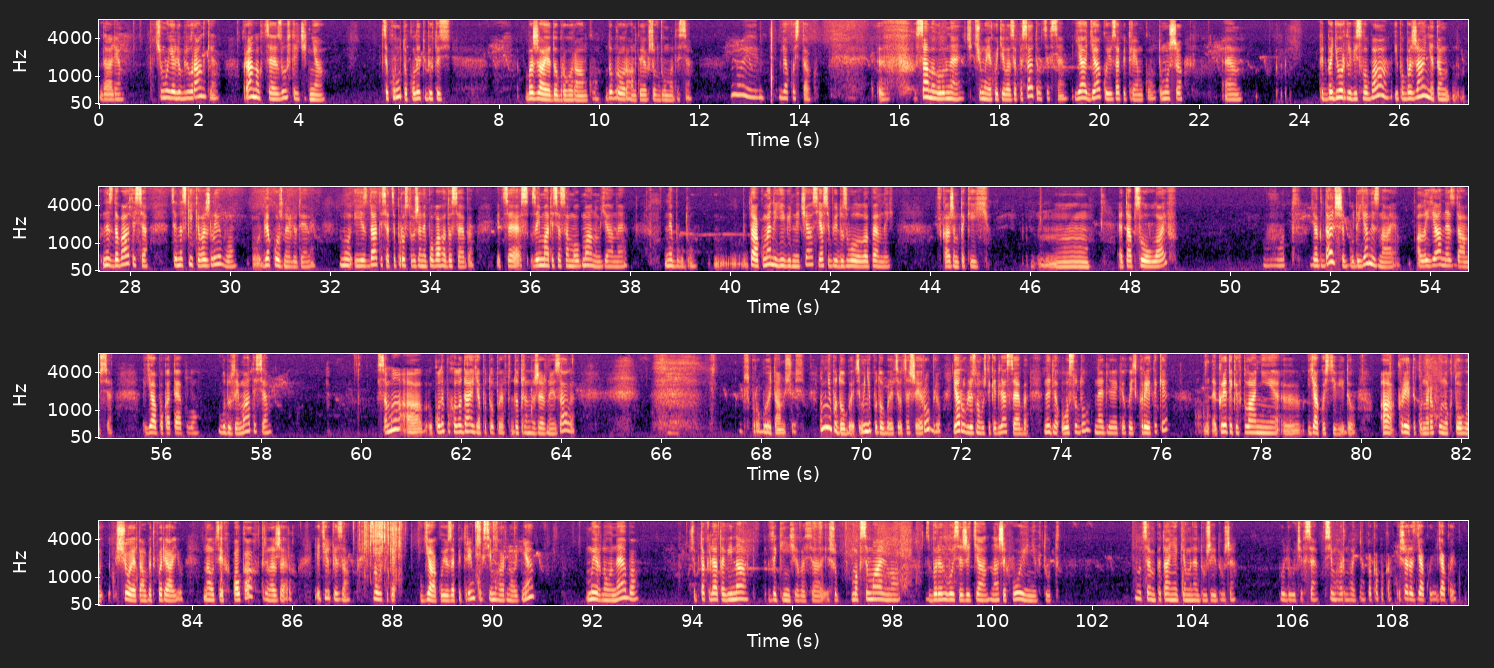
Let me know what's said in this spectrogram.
Далі. Чому я люблю ранки? Ранок це зустріч дня. Це круто, коли тобі хтось бажає доброго ранку. Доброго ранку, якщо вдуматися. Ну і якось так. Е, Саме головне, чому я хотіла записати оце все, я дякую за підтримку, тому що е, підбадьорливі слова і побажання там не здаватися, це наскільки важливо для кожної людини. Ну і здатися це просто вже неповага до себе. І це займатися самообманом я не, не буду. Так, у мене є вільний час, я собі дозволила певний, скажімо, такий етап slow life. От. Як далі буде, я не знаю. Але я не здамся. Я поки тепло буду займатися сама, а коли похолодає, я потопаю до тренажерної зали. Спробую там щось. Ну, мені подобається. Мені подобається оце, що я роблю. Я роблю знову ж таки для себе, не для осуду, не для якоїсь критики. Критики в плані е, якості відео, а критику на рахунок того, що я там витворяю на оцих палках, тренажерах, я тільки за. Знову ж таки, дякую за підтримку. Всім гарного дня, мирного неба, щоб та клята війна закінчилася, щоб максимально збереглося життя наших воїнів тут. Ну, це питання, яке мене дуже і дуже болюче. Все, всім гарного дня. Пока-пока. І ще раз дякую, дякую.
